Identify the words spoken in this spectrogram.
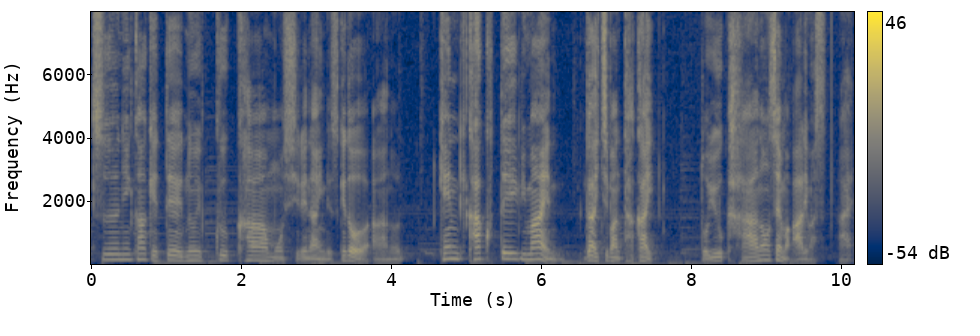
末にかけて抜くかもしれないんですけどあの権利確定日前が一番高いという可能性もあります。はい、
